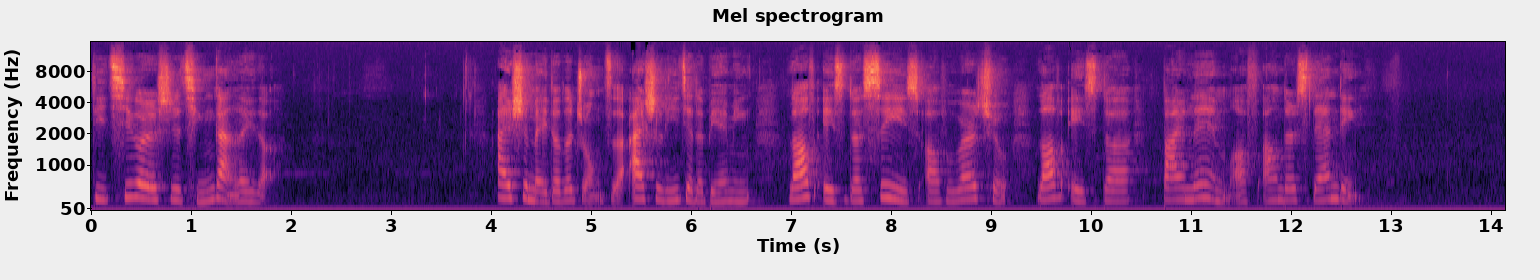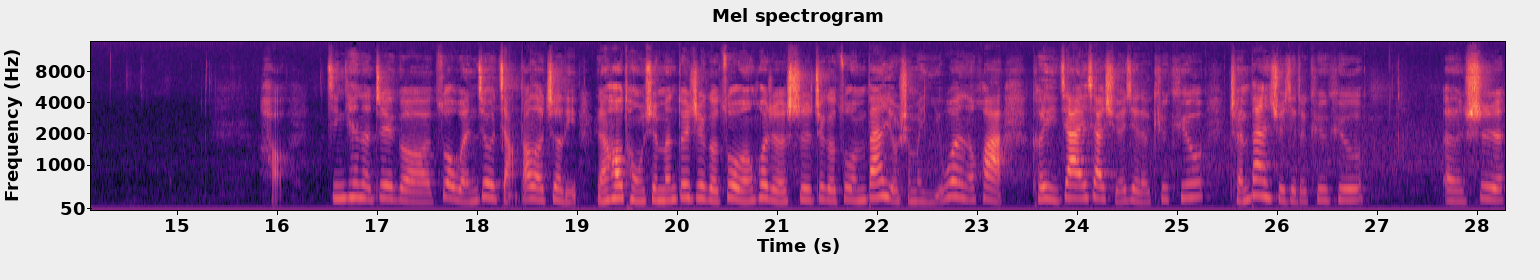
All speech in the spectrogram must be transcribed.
第七个是情感类的，爱是美德的种子，爱是理解的别名。Love is the seeds of virtue. Love is the by name of understanding. 好，今天的这个作文就讲到了这里。然后同学们对这个作文或者是这个作文班有什么疑问的话，可以加一下学姐的 QQ，陈盼学姐的 QQ。呃，是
